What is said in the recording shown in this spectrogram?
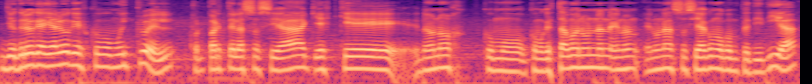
yo creo que hay algo que es como muy cruel por parte de la sociedad, que es que no nos como como que estamos en una, en, una sociedad como competitiva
